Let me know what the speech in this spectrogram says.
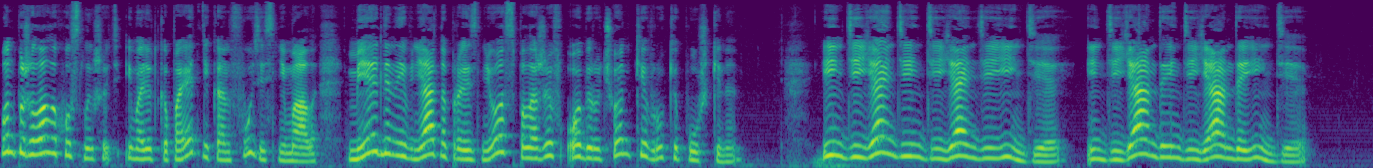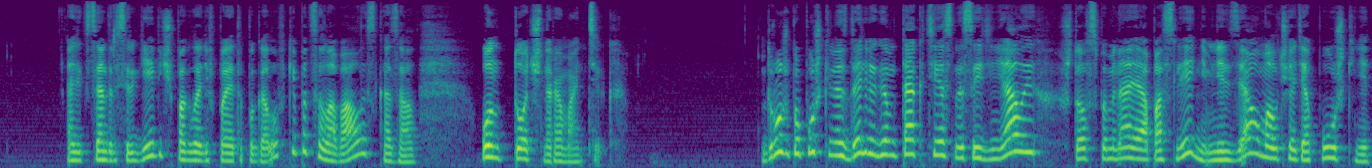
он пожелал их услышать, и малютка-поэт не конфузе снимала, медленно и внятно произнес, положив обе ручонки в руки Пушкина. «Инди-янди, инди-янди, Индия! Индиянда, индиянда, Индия!» Александр Сергеевич, погладив поэта по головке, поцеловал и сказал, «Он точно романтик». Дружба Пушкина с Дельвигом так тесно соединяла их, что, вспоминая о последнем, нельзя умолчать о Пушкине,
